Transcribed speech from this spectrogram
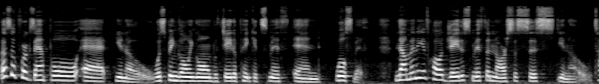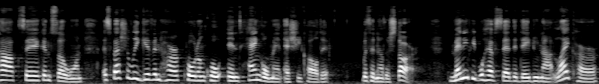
Let's look, for example, at, you know, what's been going on with Jada Pinkett Smith and Will Smith. Now, many have called Jada Smith a narcissist, you know, toxic, and so on, especially given her quote unquote entanglement, as she called it, with another star. Many people have said that they do not like her,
